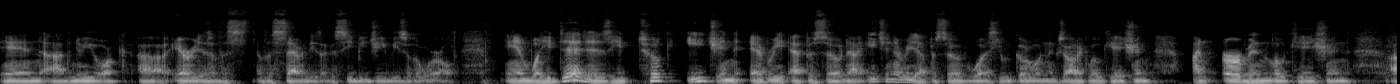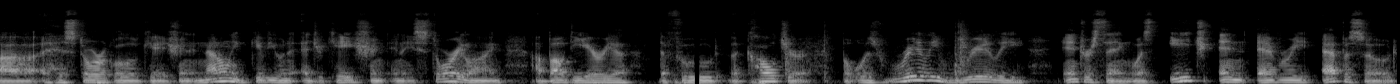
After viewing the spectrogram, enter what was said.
in uh, the New York uh, areas of the, of the 70s, like the CBGBs of the world. And what he did is he took each and every episode. Now, each and every episode was he would go to an exotic location, an urban location, uh, a historical location, and not only give you an education and a storyline about the area, the food, the culture, but was really, really interesting was each and every episode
